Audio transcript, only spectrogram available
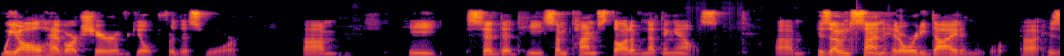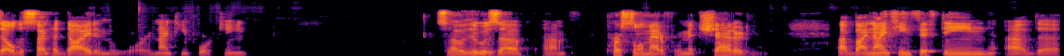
we all have our share of guilt for this war. Um, he said that he sometimes thought of nothing else. Um, his own son had already died in the war. Uh, his eldest son had died in the war in 1914. So it was a um, personal matter for him. It shadowed him. Uh, by 1915, uh, the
